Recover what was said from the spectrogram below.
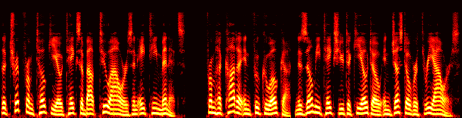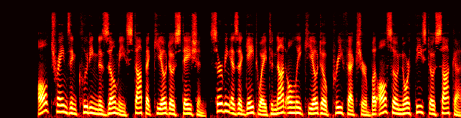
The trip from Tokyo takes about 2 hours and 18 minutes. From Hakata in Fukuoka, Nozomi takes you to Kyoto in just over three hours. All trains including Nozomi stop at Kyoto Station, serving as a gateway to not only Kyoto Prefecture but also northeast Osaka,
